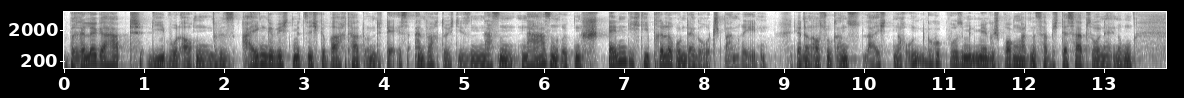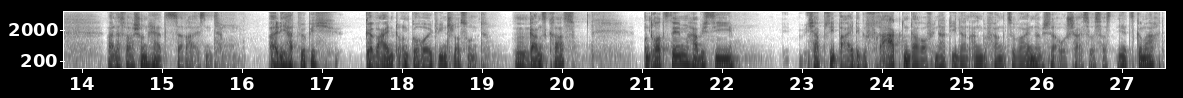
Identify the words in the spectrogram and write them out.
Brille gehabt, die wohl auch ein gewisses Eigengewicht mit sich gebracht hat und der ist einfach durch diesen nassen Nasenrücken ständig die Brille runtergerutscht beim Reden. Die hat dann auch so ganz leicht nach unten geguckt, wo sie mit mir gesprochen hat und das habe ich deshalb so in Erinnerung, weil das war schon herzzerreißend. Weil die hat wirklich geweint und geheult wie ein Schlosshund. Hm. Ganz krass. Und trotzdem habe ich sie ich habe sie beide gefragt und daraufhin hat die dann angefangen zu weinen. Da habe ich gesagt, oh scheiße, was hast du denn jetzt gemacht?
